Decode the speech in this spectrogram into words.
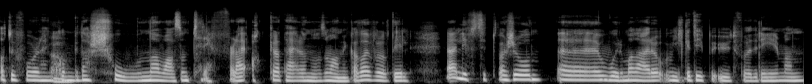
At du får den kombinasjonen av hva som treffer deg akkurat her og nå, som Annika sa, i forhold til ja, livssituasjon, eh, hvor man er og hvilke type utfordringer man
